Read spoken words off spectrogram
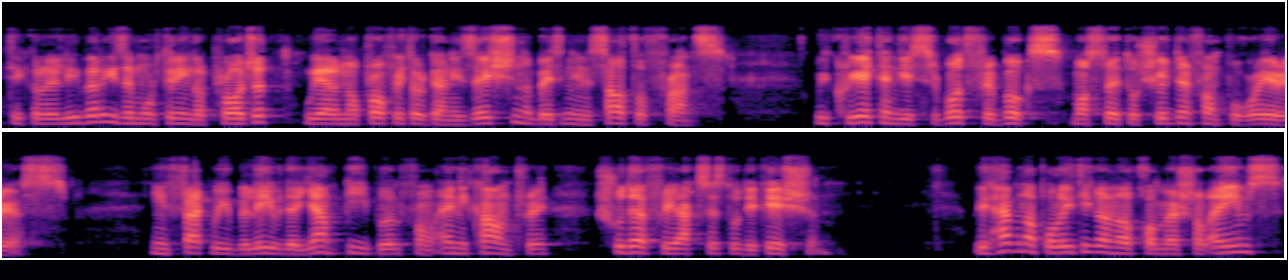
Articoli Liberi is a multilingual project. We are a non-profit organization based in the south of France. We create and distribute free books, mostly to children from poor areas. In fact, we believe that young people from any country should have free access to education. We have no political nor commercial aims.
